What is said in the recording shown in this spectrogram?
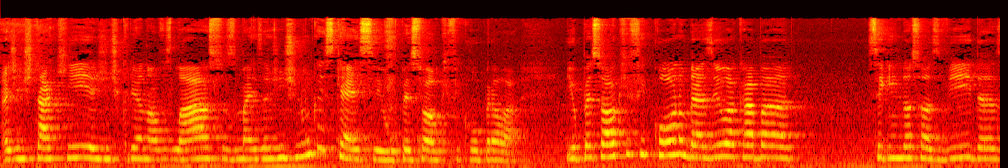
a gente está aqui, a gente cria novos laços, mas a gente nunca esquece o pessoal que ficou para lá. E o pessoal que ficou no Brasil acaba seguindo as suas vidas,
